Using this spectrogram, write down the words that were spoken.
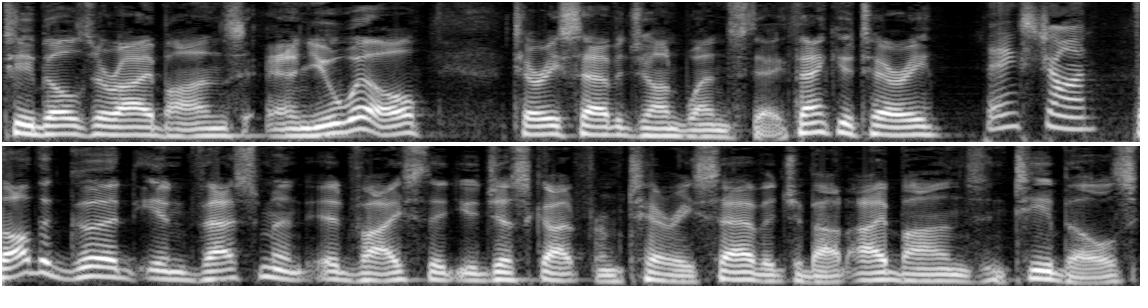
T bills or I bonds, and you will, Terry Savage on Wednesday. Thank you, Terry. Thanks, John. With all the good investment advice that you just got from Terry Savage about I bonds and T bills,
